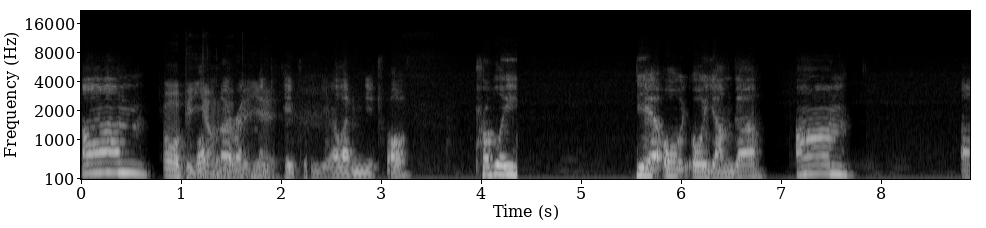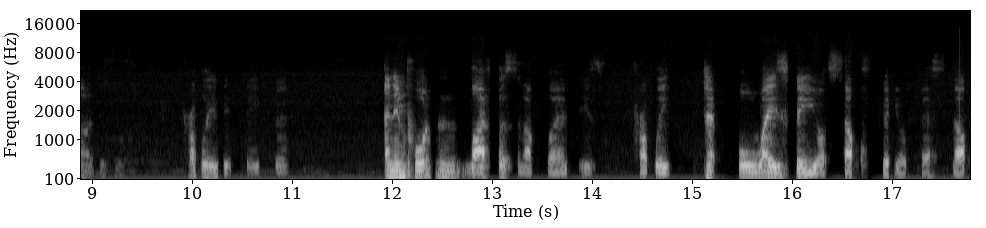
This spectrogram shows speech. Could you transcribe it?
Um, or a bit what younger, would I but recommend yeah. to people in year 11, year 12? Probably, yeah, or, or younger. Um, uh, this is probably a bit deep, but an important life lesson I've learned is probably to always be yourself, be your best self.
